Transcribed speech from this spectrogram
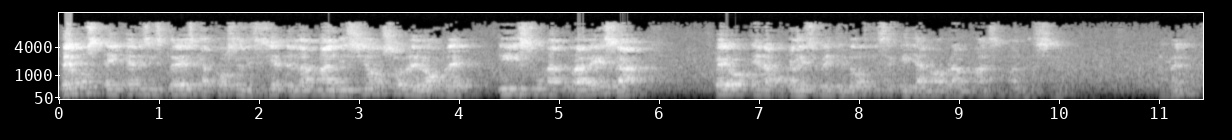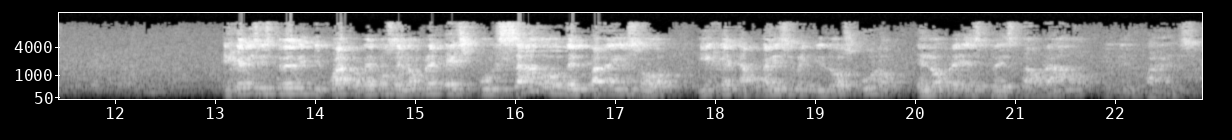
Vemos en Génesis 3, 14 al 17 la maldición sobre el hombre y su naturaleza, pero en Apocalipsis 22 dice que ya no habrá más maldición. Amén. En Génesis 3:24 vemos el hombre expulsado del paraíso y en Apocalipsis 22:1 el hombre es restaurado en el paraíso.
